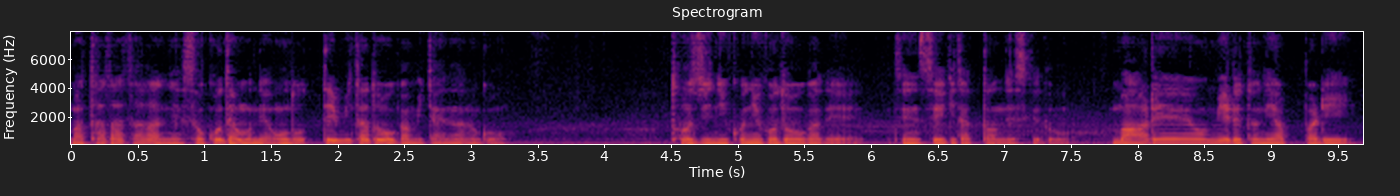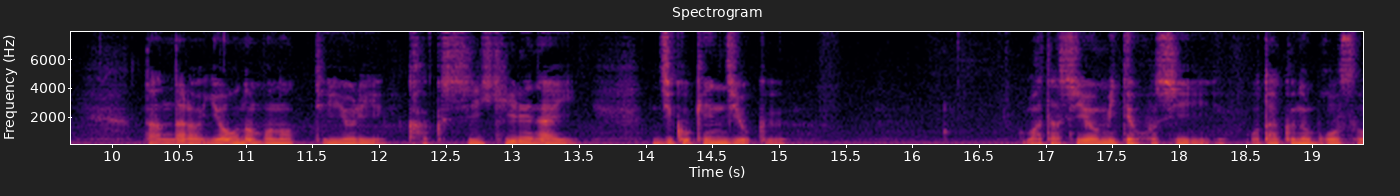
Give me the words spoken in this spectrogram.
まあただただねそこでもね踊ってみた動画みたいなのを当時ニコニコ動画で全盛期だったんですけどまああれを見るとねやっぱりなんだろう陽のものっていうより隠しきれない自己顕示欲。私を見てほしいオタクの暴走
